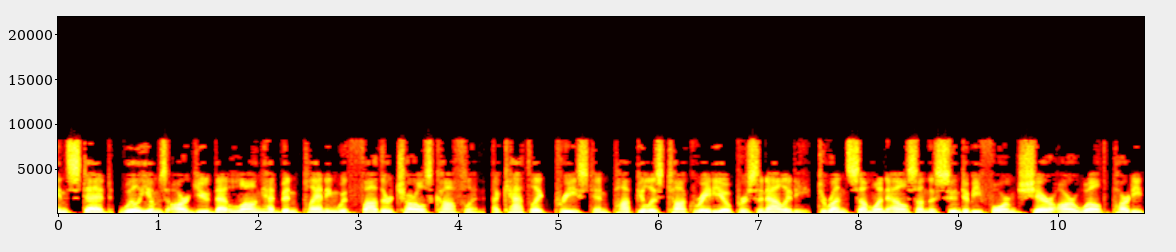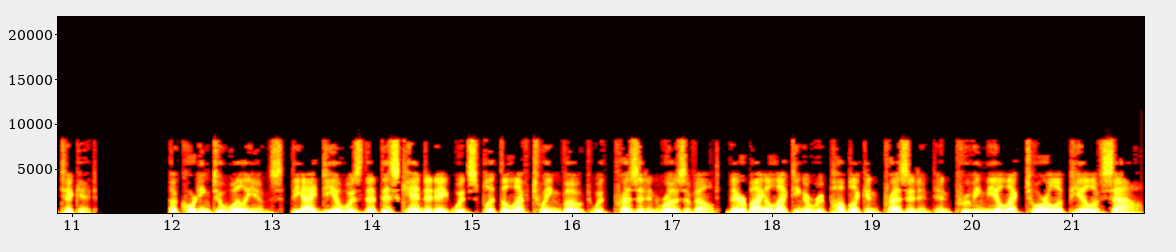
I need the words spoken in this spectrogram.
Instead, Williams argued that Long had been planning with Father Charles Coughlin, a Catholic priest and populist talk radio personality, to run someone else on the soon-to-be-formed Share Our Wealth Party ticket. According to Williams, the idea was that this candidate would split the left-wing vote with President Roosevelt, thereby electing a Republican president and proving the electoral appeal of SOW.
